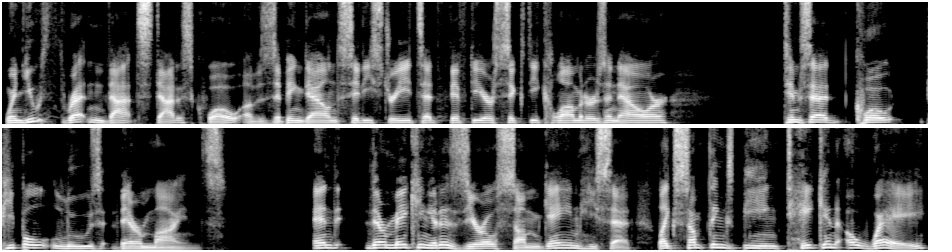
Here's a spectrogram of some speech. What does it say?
When you threaten that status quo of zipping down city streets at 50 or 60 kilometers an hour, Tim said, quote, people lose their minds. And they're making it a zero sum game, he said, like something's being taken away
